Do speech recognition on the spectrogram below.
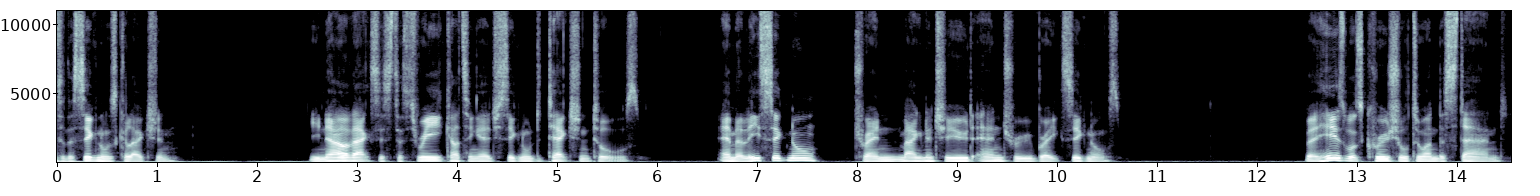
to the signals collection. You now have access to three cutting edge signal detection tools MLE signal, trend magnitude, and true break signals. But here's what's crucial to understand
